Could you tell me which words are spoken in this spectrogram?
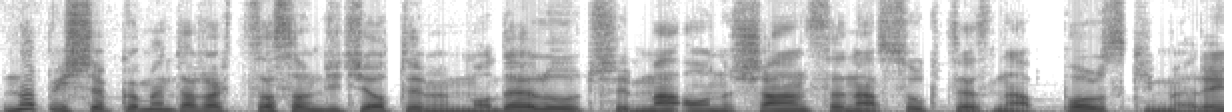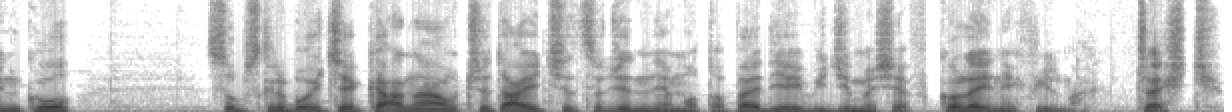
Napiszcie w komentarzach, co sądzicie o tym modelu, czy ma on szansę na sukces na polskim rynku. Subskrybujcie kanał, czytajcie codziennie Motopedię i widzimy się w kolejnych filmach. Cześć!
